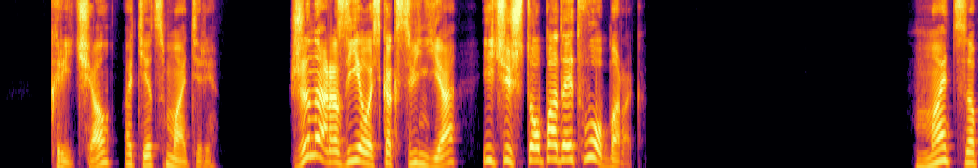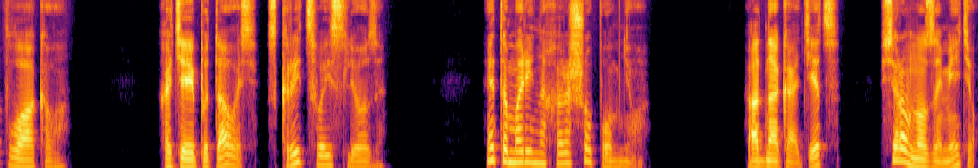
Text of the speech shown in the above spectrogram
— кричал отец матери. «Жена разъелась, как свинья, и чуть что падает в обморок». Мать заплакала, хотя и пыталась скрыть свои слезы. Это Марина хорошо помнила. Однако отец все равно заметил,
